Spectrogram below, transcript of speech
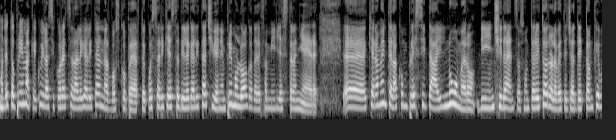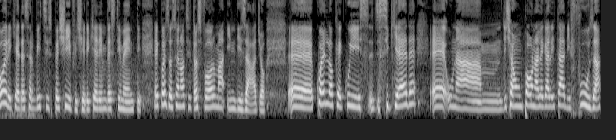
Ho detto prima che qui la sicurezza e la legalità è un nervo scoperto e questa richiesta di legalità ci viene in primo luogo dalle famiglie straniere. Eh, chiaramente la complessità, il numero di incidenza su un territorio, l'avete già detto anche voi, richiede servizi specifici, richiede investimenti e questo se no si trasforma in disagio. Eh, quello che qui si chiede è una, mm, diciamo un po' una legalità diffusa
